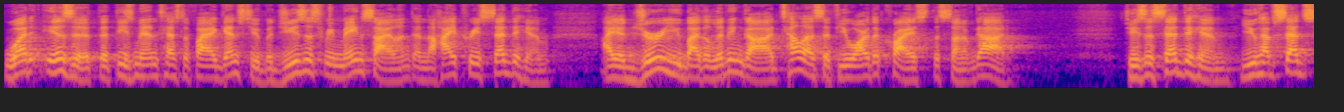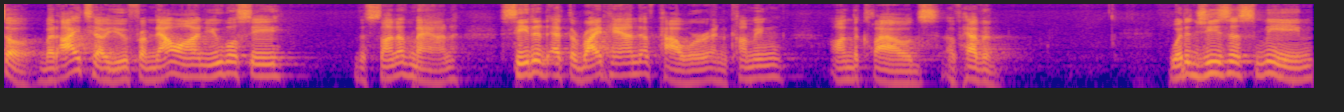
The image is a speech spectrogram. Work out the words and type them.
What is it that these men testify against you? But Jesus remained silent, and the high priest said to him, I adjure you by the living God, tell us if you are the Christ, the Son of God. Jesus said to him, You have said so, but I tell you, from now on you will see the Son of Man seated at the right hand of power and coming on the clouds of heaven. What did Jesus mean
